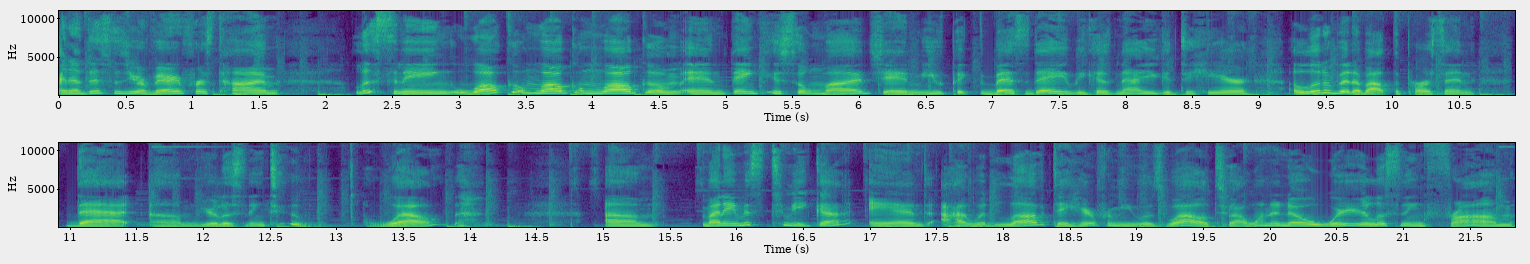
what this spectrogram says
And if this is your very first time listening, welcome, welcome, welcome. And thank you so much. And you picked the best day because now you get to hear a little bit about the person that um, you're listening to. Well, um, my name is Tamika, and I would love to hear from you as well. Too, I want to know where you're listening from,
